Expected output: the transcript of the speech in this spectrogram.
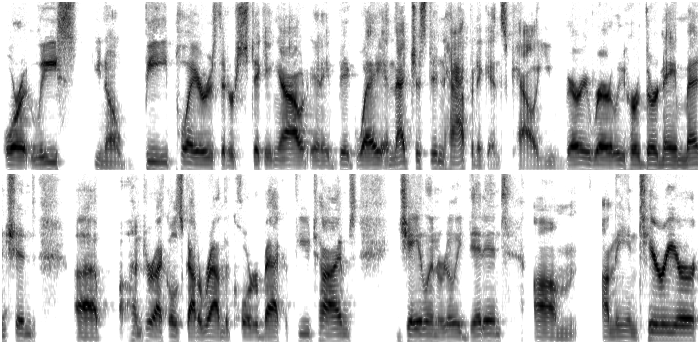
or at least you know be players that are sticking out in a big way. And that just didn't happen against Cal. You very rarely heard their name mentioned. Uh, Hunter Echols got around the quarterback a few times. Jalen really didn't. Um, on the interior,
